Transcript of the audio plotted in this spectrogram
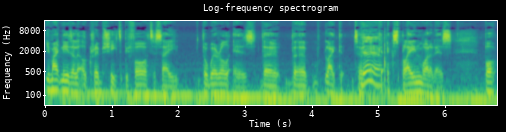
you might need a little crib sheet before to say the Wirral is the the like to Yeah, yeah. e- explain what it is, but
